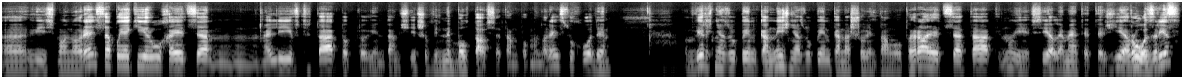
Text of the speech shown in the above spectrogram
е, вісь монорельса, по якій рухається ліфт, так, тобто він там ще, щоб він не болтався там по монорельсу ходить. Верхня зупинка, нижня зупинка, на що він там опирається, так, ну і всі елементи теж є. Розріз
